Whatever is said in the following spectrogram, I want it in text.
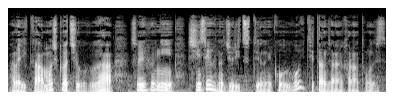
アメリカ、もしくは中国が、そういうふうに、新政府の樹立っていうのにこう動いてたんじゃないかなと思うんです。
